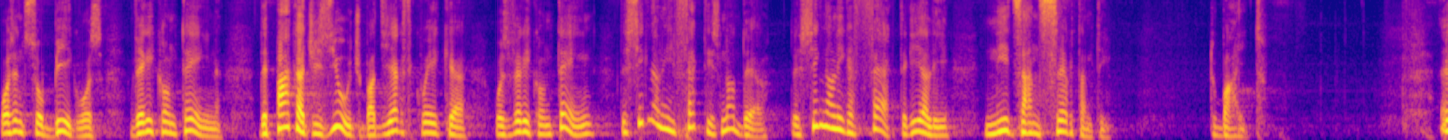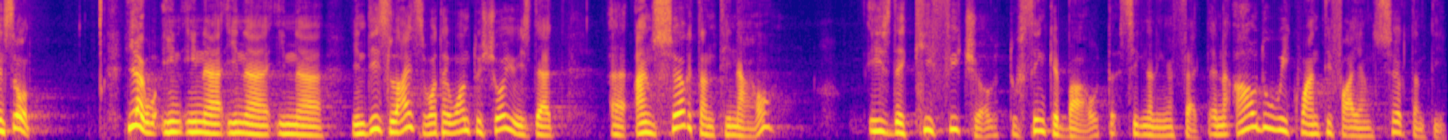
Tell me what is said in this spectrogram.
wasn't so big, was very contained. The package is huge, but the earthquake uh, was very contained. The signal, in fact, is not there. The signaling effect really needs uncertainty to bite. And so, here in, in, uh, in, uh, in, uh, in these slides, what I want to show you is that uh, uncertainty now is the key feature to think about signaling effect. And how do we quantify uncertainty?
